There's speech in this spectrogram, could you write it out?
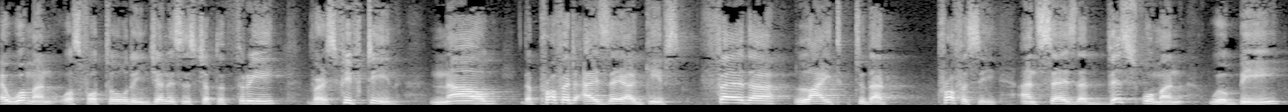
a woman was foretold in Genesis chapter 3, verse 15. Now, the prophet Isaiah gives further light to that prophecy and says that this woman will be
